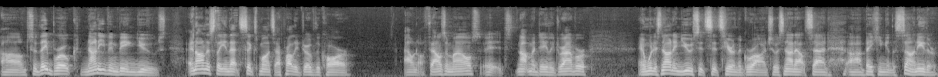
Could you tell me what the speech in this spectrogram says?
Um, so they broke, not even being used. And honestly, in that six months, I probably drove the car, I don't know, a thousand miles. It's not my daily driver. And when it's not in use, it sits here in the garage. So it's not outside uh, baking in the sun either.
